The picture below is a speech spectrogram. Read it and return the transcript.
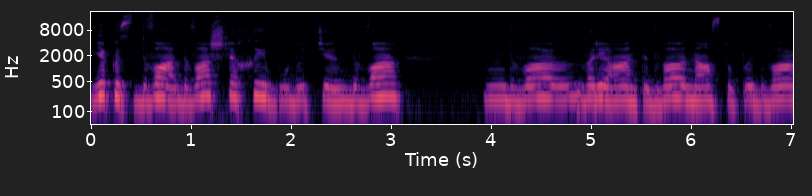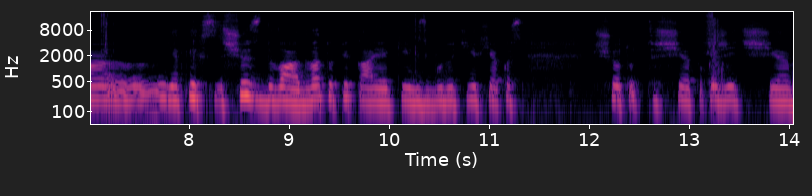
Якось два, два шляхи будуть, два два варіанти, два наступи, два е, якихось щось два, два тупіка якихось будуть їх якось. Що тут ще? Покажіть ще.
